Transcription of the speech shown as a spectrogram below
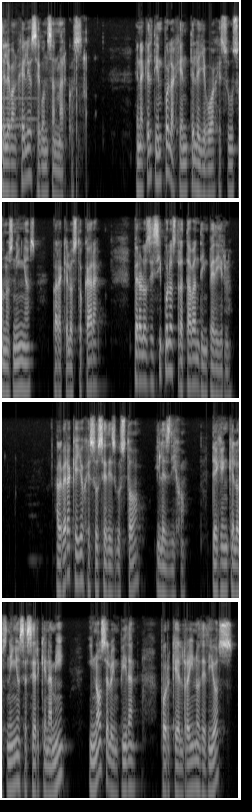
Del Evangelio según San Marcos. En aquel tiempo la gente le llevó a Jesús unos niños para que los tocara, pero los discípulos trataban de impedirlo. Al ver aquello Jesús se disgustó y les dijo, Dejen que los niños se acerquen a mí y no se lo impidan, porque el reino de Dios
